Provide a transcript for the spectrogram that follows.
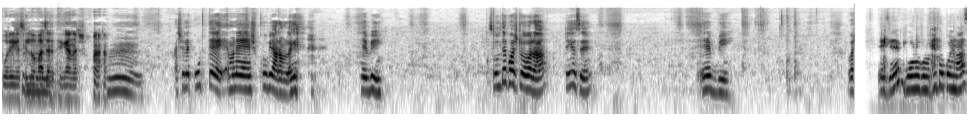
পড়ে গেছিল বাজার থেকে আনার সময়। হুম। আসলে কুড়তে মানে খুবই আরাম লাগে। হেভি। চলতে কষ্ট ওরা ঠিক আছে। হেভি। এই যে বড় বড় দুটো কই মাছ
